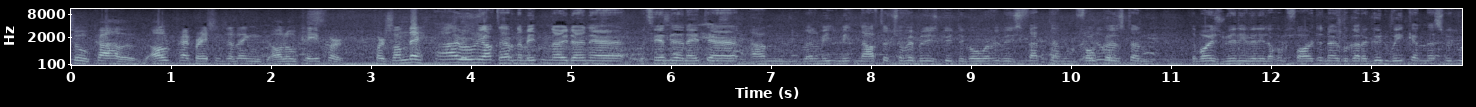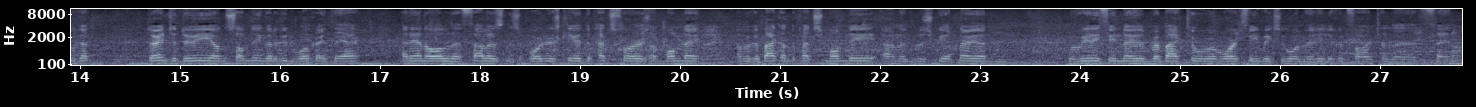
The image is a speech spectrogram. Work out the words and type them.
So, Cathal, all preparations, everything all okay for, for Sunday? Uh, we're only after having a meeting now down there with the end of the night there, and we'll meet meeting after. So everybody's good to go, everybody's fit and focused, and the boys really, really looking forward to now. We've got a good weekend this week. We've got down to Dewey on Sunday and got a good workout there. And then all the fellas and the supporters cleared the pitch for us on Monday, and we got back on the pitch Monday, and it was great now. And we're really feeling now that we're back to where we were three weeks ago, and really looking forward to the final.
